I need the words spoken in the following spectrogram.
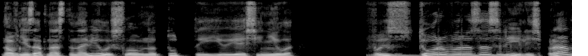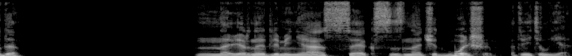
Но внезапно остановилась, словно тут-то ее и осенило. «Вы здорово разозлились, правда?» «Наверное, для меня секс значит больше», — ответил я.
